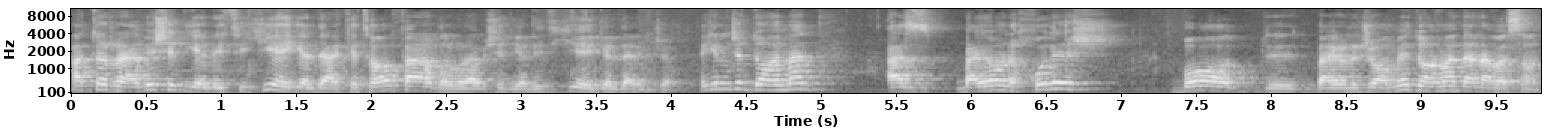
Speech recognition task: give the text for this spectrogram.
حتی روش دیالکتیکی هگل در کتاب فرق داره با روش دیالکتیکی هگل در اینجا. هگل اینجا دائما از بیان خودش با بیان جامعه دائما در نوسان.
